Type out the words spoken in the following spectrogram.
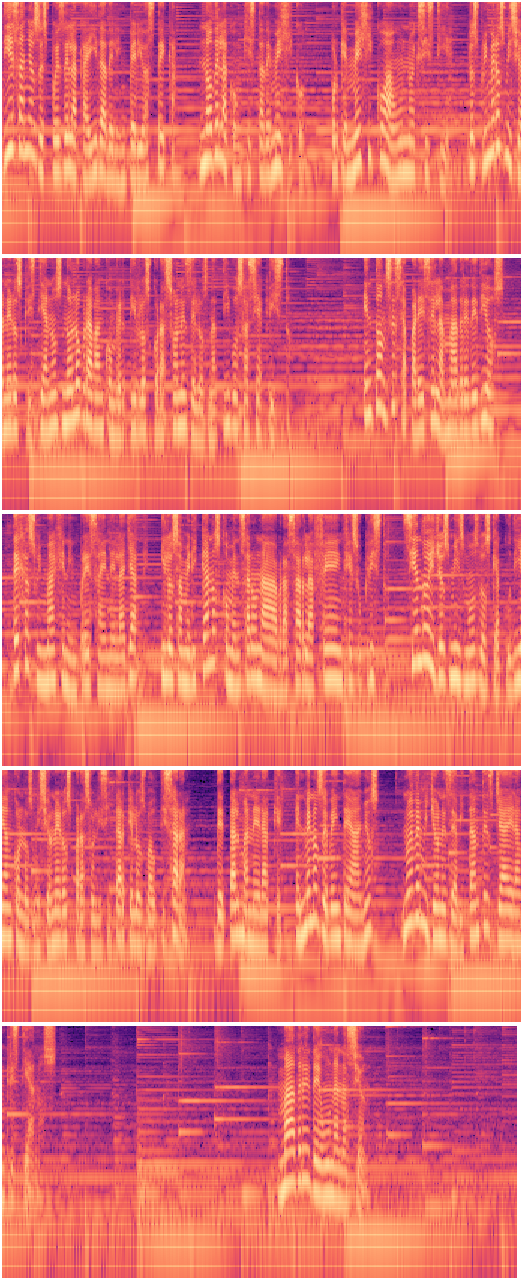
Diez años después de la caída del imperio azteca, no de la conquista de México, porque México aún no existía, los primeros misioneros cristianos no lograban convertir los corazones de los nativos hacia Cristo. Entonces aparece la Madre de Dios, deja su imagen impresa en el ayate, y los americanos comenzaron a abrazar la fe en Jesucristo, siendo ellos mismos los que acudían con los misioneros para solicitar que los bautizaran, de tal manera que, en menos de 20 años, 9 millones de habitantes ya eran cristianos. Madre de una nación.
